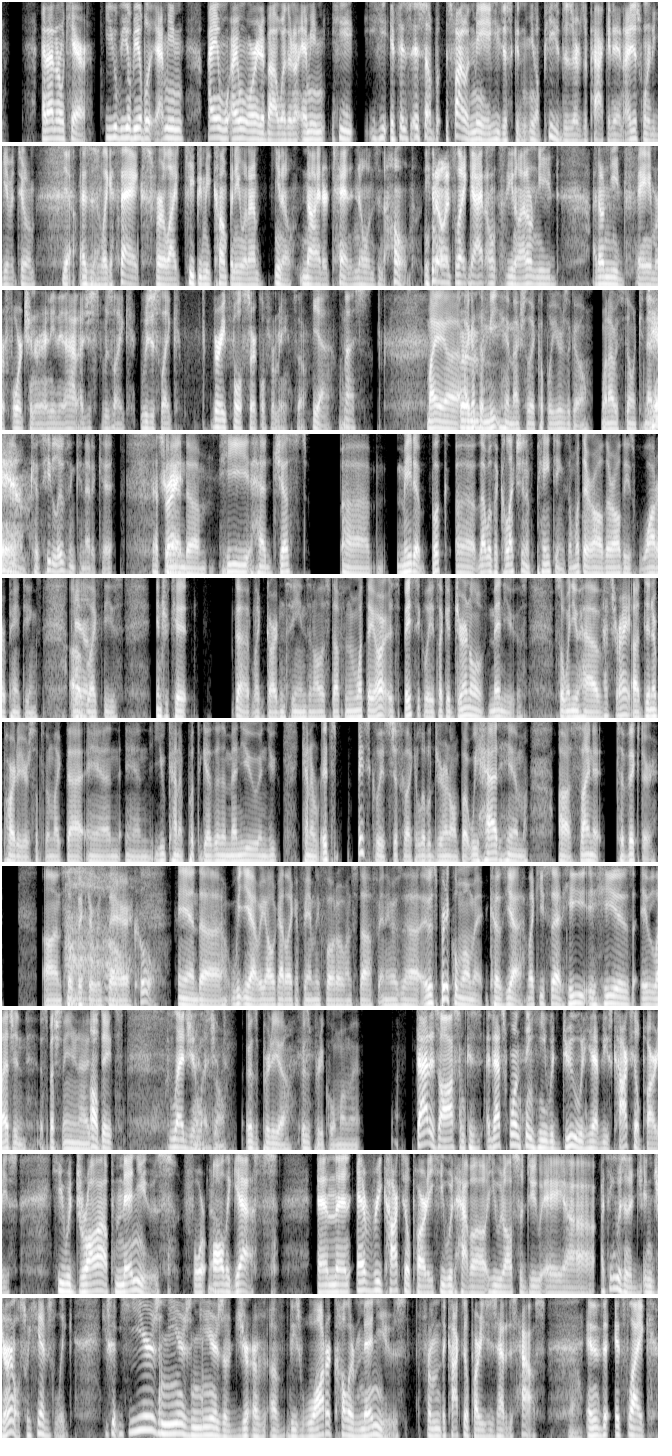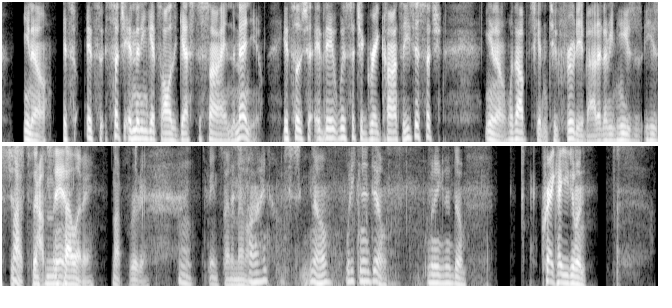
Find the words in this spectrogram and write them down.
and I don't care. You you'll be able. To, I mean, I am I am worried about whether or not. I mean, he he if it's it's, up, it's fine with me. He just can you know P deserves to pack it in. I just wanted to give it to him Yeah. as is like a thanks for like keeping me company when I'm you know nine or ten and no one's in the home. You know, it's like I don't you know I don't need I don't need fame or fortune or anything like that. I just was like it was just like very full circle for me. So Yeah. Nice. Nice. My, uh, I got Um, to meet him actually a couple of years ago when I was still in Connecticut because he lives in Connecticut. That's right. And um, he had just uh, made a book uh, that was a collection of paintings, and what they're all they're all these water paintings of Yeah. like these intricate. Uh, like garden scenes and all this stuff, and what they are is basically it's like a journal of menus. So when you have that's right. a dinner party or something like that and and you kind of put together the menu and you kind of it's basically it's just like a little journal but we had him uh sign it to victor uh, and so victor was there Oh, Cool. and uh we yeah we all got like a family photo and stuff and it was uh it was a pretty cool moment because yeah like you said he he is a legend especially in the united Oh, states legend, And legend. so it was a pretty uh it was a pretty cool moment that is awesome because that's one thing he would do when he'd have these cocktail parties. He would draw up menus for Yeah. all the guests, and then every cocktail party he would have a. He would also do a. Uh, I think it was in a in journal. So he has like, he's got years and years and years of of, of these watercolor menus from the cocktail parties he's had at his house, Wow. and it's like you know. It's it's such, and then he gets all his guests to sign the menu. It's such, it was such a great concept. He's just such, you know, without just getting too fruity about it. I mean, he's he's just outstanding. sentimentality not fruity Hmm. It's being It's sentimental fine. Just, you know, what are you gonna do? What are you gonna do? Craig, how you doing?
